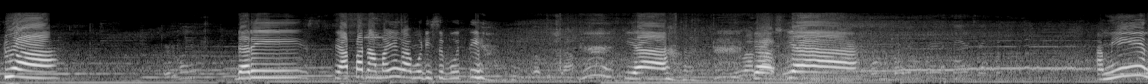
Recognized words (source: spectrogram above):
Dua. Dari siapa namanya nggak mau disebutin? ya. ya. Ya. Amin.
